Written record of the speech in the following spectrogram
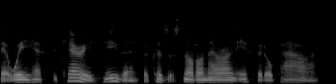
that we have to carry either because it's not on our own effort or power.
